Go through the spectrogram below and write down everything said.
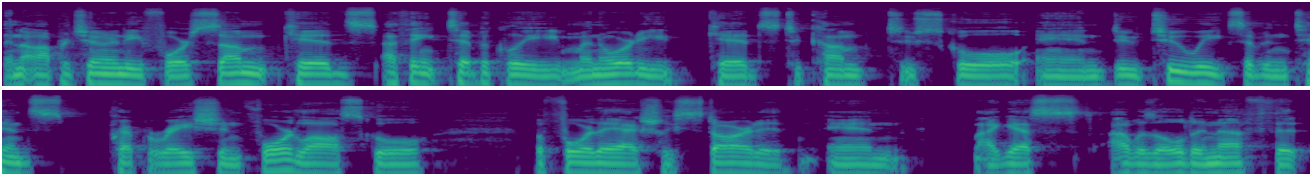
an opportunity for some kids, I think typically minority kids, to come to school and do two weeks of intense preparation for law school before they actually started. And I guess I was old enough that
